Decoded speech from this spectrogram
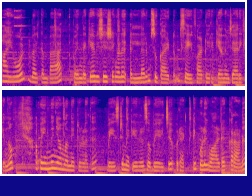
ഹായ് ഓൾ വെൽക്കം ബാക്ക് അപ്പോൾ എന്തൊക്കെയാണ് വിശേഷങ്ങൾ എല്ലാവരും സുഖമായിട്ടും സേഫായിട്ടും ഇരിക്കുകയെന്ന് വിചാരിക്കുന്നു. അപ്പോൾ ഇന്ന് ഞാൻ വന്നിട്ടുള്ളത് വേസ്റ്റ് മെറ്റീരിയൽസ് ഉപയോഗിച്ച് ഒരു അടിപൊളി വാൾഡക്കറാണ്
